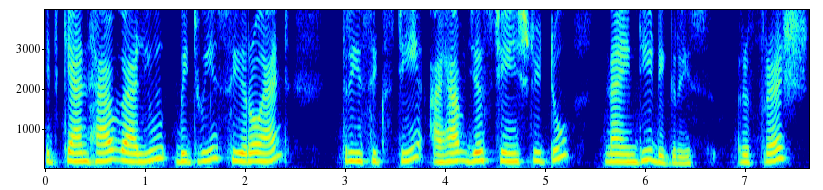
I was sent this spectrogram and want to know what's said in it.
It can have value between 0 and 360 I have just changed it to 90 degrees. Refresh.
